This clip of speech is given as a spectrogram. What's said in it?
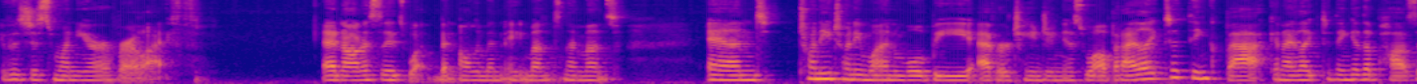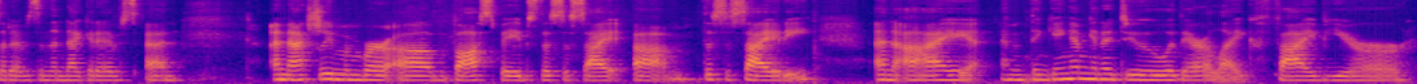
it was just one year of our life and honestly it's what been only been eight months nine months and 2021 will be ever changing as well but i like to think back and i like to think of the positives and the negatives and I'm actually a member of Boss Babes, the society, um, the society, and I am thinking I'm gonna do their like five year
